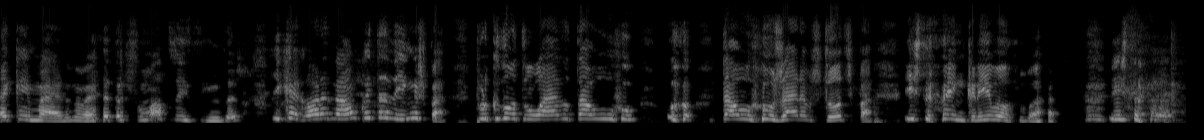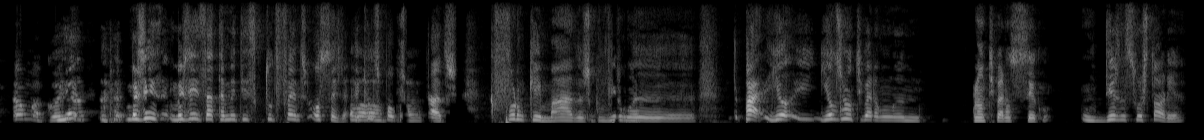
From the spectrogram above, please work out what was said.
a queimar, não é? A transformá-los em cinzas e que agora não, coitadinhos, pá. Porque do outro lado está o, o, tá os árabes todos, pá. Isto é incrível, pá. Isto é uma coisa. Mas, mas, é, mas é exatamente isso que tu defendes. Ou seja, oh, aqueles povos coitados que foram queimados, que viram. Uh, pá, e, e, eles não tiveram. Uh, não tiveram sossego desde a sua história.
